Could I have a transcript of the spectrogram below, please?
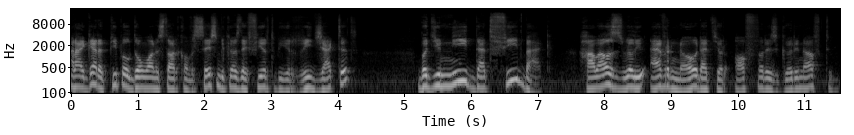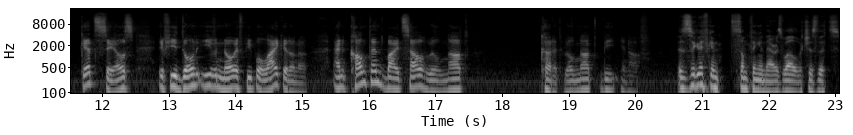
And I get it. People don't want to start conversation because they fear to be rejected. But you need that feedback. How else will you ever know that your offer is good enough to get sales if you don't even know if people like it or not? And content by itself will not cut it, will not be enough. There's a significant something in there as well, which is that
